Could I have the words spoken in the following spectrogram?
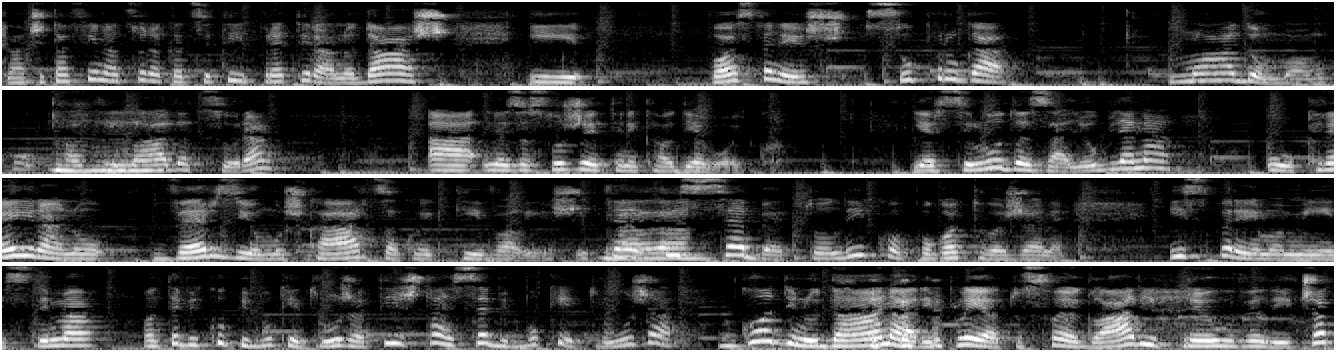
Znači, ta fina cura kad se ti pretirano daš i postaneš supruga mladom momku, kao ti mlada cura, a ne zaslužujete ni kao djevojku. Jer si ludo zaljubljena u kreiranu verziju muškarca kojeg ti voliš. I te, Da, da. ti sebe toliko, pogotovo žene, isperemo mislima, on tebi kupi buket ruža, ti šta je sebi buket ruža, godinu dana replayat u svojoj glavi, preuveličat,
